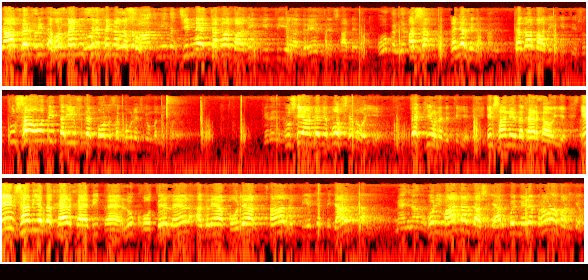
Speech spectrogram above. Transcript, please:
کافر سی ہوں مینو صرف ایسا دسو جن بازی انگریز نے سڈے کنجر سی نا دگا بازی کی تسا وہ تاریف کے پل سکول کیوں بنی کرے تھی آدھے جی محسن ہوئی ہے ترقی انہیں دیتی ہے۔ انسانیت کا خیر خواہ ہوئی ہے۔ یہ انسانیت کا خیر خواہ دی بہن کھوتے لین اگلے بولیا تھان دیتی ہے کہ تجارت کر ہوں ایمان نال دس یار کوئی میرے بن کے آؤں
